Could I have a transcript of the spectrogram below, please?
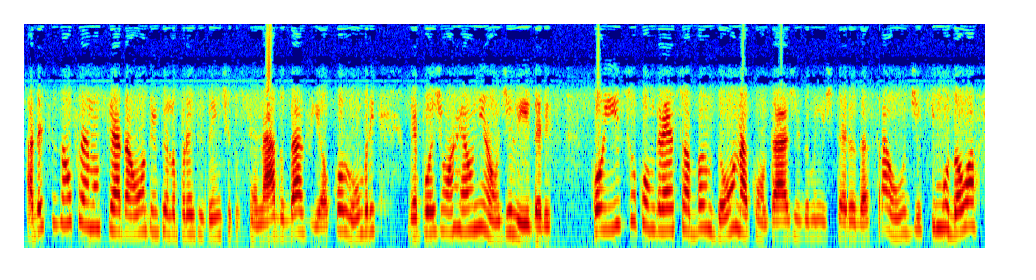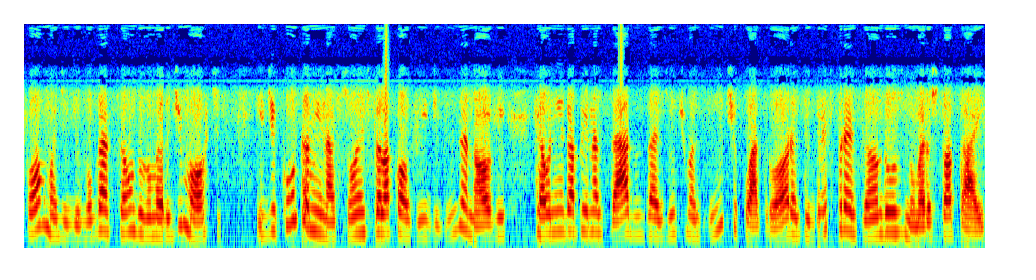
A decisão foi anunciada ontem pelo presidente do Senado, Davi Alcolumbre, depois de uma reunião de líderes. Com isso, o Congresso abandona a contagem do Ministério da Saúde, que mudou a forma de divulgação do número de mortes e de contaminações pela Covid-19, reunindo apenas dados das últimas 24 horas e desprezando os números totais.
